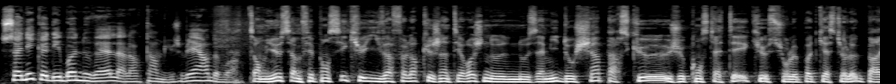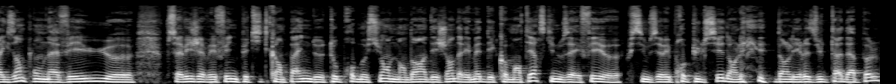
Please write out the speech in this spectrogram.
ce n'est que des bonnes nouvelles, alors tant mieux. J'ai bien hâte de voir. Tant mieux, ça me fait penser qu'il va falloir que j'interroge nos, nos amis d'Ocha parce que je constatais que sur le podcastologue, par exemple, on avait eu, vous savez, j'avais fait une petite campagne de taux promotion en demandant à des gens d'aller mettre des commentaires, ce qui nous avait fait, euh, ce qui nous avait propulsé dans les dans les résultats d'Apple.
